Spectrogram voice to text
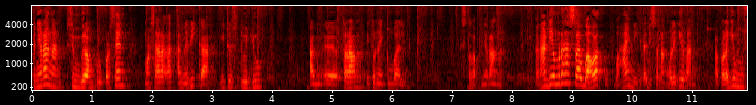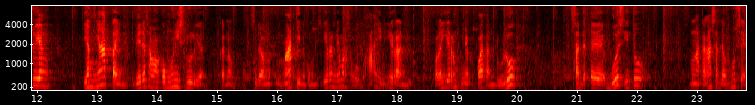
penyerangan 90% masyarakat Amerika itu setuju eh, Trump itu naik kembali setelah penyerangan. Karena dia merasa bahwa bahaya nih kita diserang oleh Iran. Apalagi musuh yang yang nyata ini. Beda sama komunis dulu ya. Karena sudah mati nih komunis. Iran dia merasa oh bahaya ini Iran gitu. Apalagi Iran punya kekuatan. Dulu Sad eh, Bush itu mengatakan Saddam Hussein.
